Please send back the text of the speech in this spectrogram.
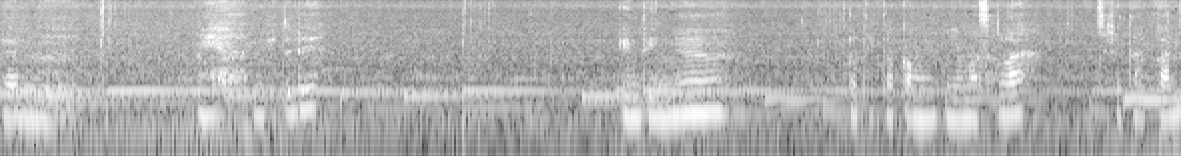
Dan ya begitu deh. Intinya ketika kamu punya masalah ceritakan.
